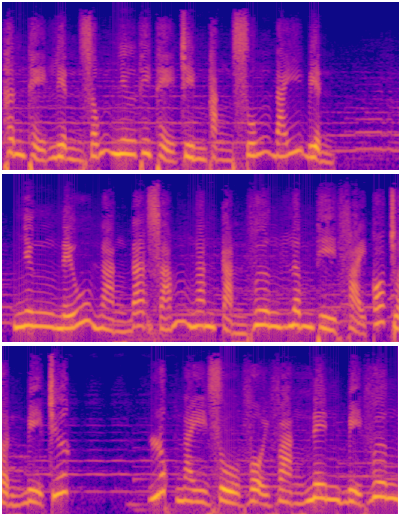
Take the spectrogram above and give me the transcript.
thân thể liền giống như thi thể chìm thẳng xuống đáy biển. Nhưng nếu nàng đã dám ngăn cản Vương Lâm thì phải có chuẩn bị trước. Lúc này dù vội vàng nên bị Vương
